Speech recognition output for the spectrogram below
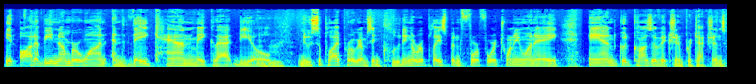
It ought to be number one, and they can make that deal. Mm-hmm. New supply programs, including a replacement for 421A and good cause eviction protections,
